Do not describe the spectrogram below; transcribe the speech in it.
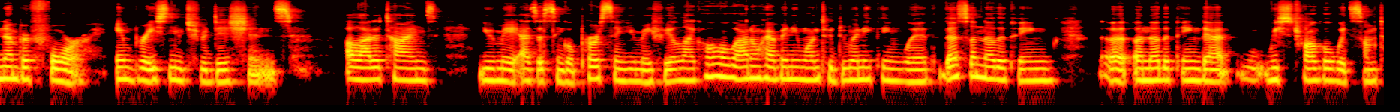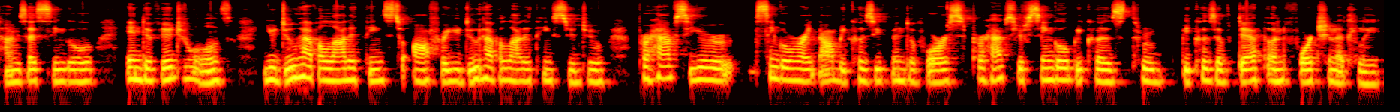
Number four, embrace new traditions. A lot of times, you may, as a single person, you may feel like, oh, I don't have anyone to do anything with. That's another thing uh, another thing that we struggle with sometimes as single individuals. You do have a lot of things to offer, you do have a lot of things to do. Perhaps you're single right now because you've been divorced perhaps you're single because through because of death unfortunately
